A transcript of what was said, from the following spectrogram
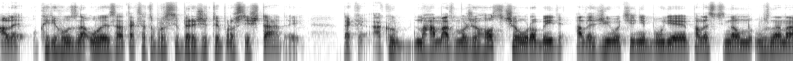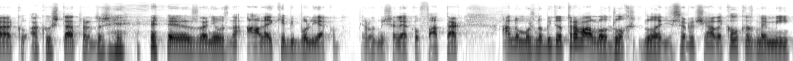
ale keď ho uzná USA, tak sa to proste bere, že to je proste štát. Ej tak ako Hamas môže host čo urobiť, ale v živote nebude Palestina uznaná ako, ako štát, pretože sa neuzná. Ale keby boli ako, rozmýšľali ako Fatah, áno, možno by to trvalo dlh, dlhé desaťročia, ale koľko sme my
